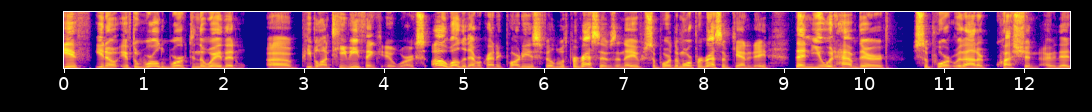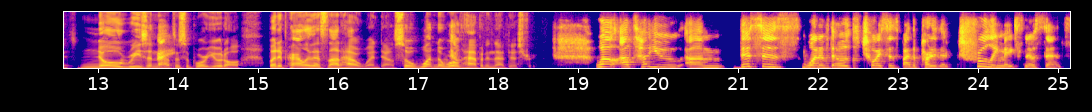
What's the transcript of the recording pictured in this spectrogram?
yeah. if, you know, if the world worked in the way that uh, people on TV think it works. Oh, well, the Democratic Party is filled with progressives and they support the more progressive candidate, then you would have their support without a question. I mean, there's no reason right. not to support you at all. But apparently that's not how it went down. So what in the world no. happened in that district? Well, I'll tell you, um, this is one of those choices by the party that truly makes no sense.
